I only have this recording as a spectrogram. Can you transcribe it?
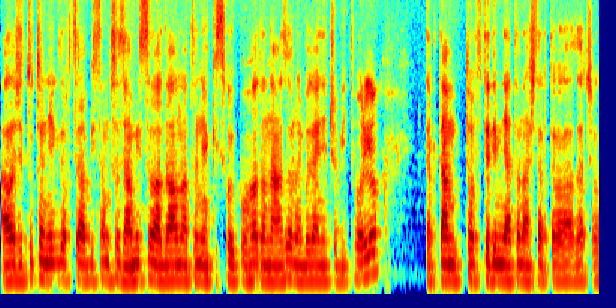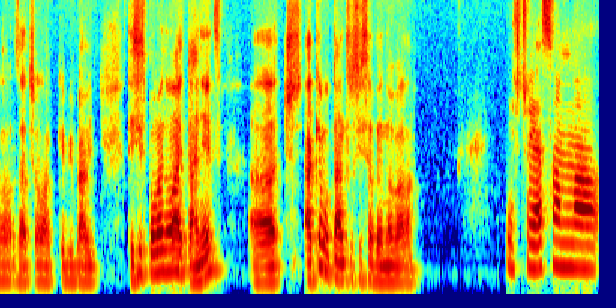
ale že tuto niekto chce, aby som sa zamyslel a dal na to nejaký svoj pohľad a názor, nebo aj niečo vytvoril, tak tam to vtedy mňa to naštartovalo a začalo, začalo keby baviť. Ty si spomenul aj tanec, Č- akému tancu si sa venovala? Ešte ja som uh,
